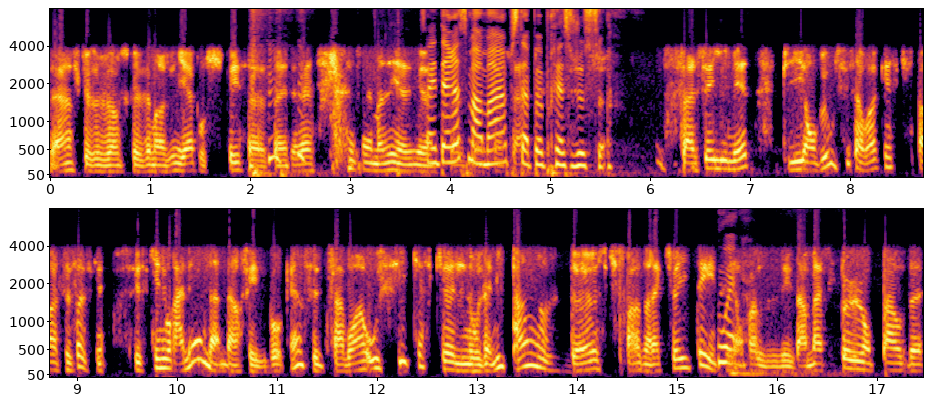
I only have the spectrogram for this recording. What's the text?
Hein, ce que, ce que j'ai mangé hier pour souper, ça, ça intéresse. ça intéresse ma mère, puis c'est à peu près juste ça ça a ses limites. Puis on veut aussi savoir qu'est-ce qui se passe. C'est ça, c'est ce qui nous ramène dans, Facebook, hein, c'est de savoir aussi qu'est-ce que nos amis pensent de ce qui se passe dans l'actualité. On parle des armes à feu, on parle de,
